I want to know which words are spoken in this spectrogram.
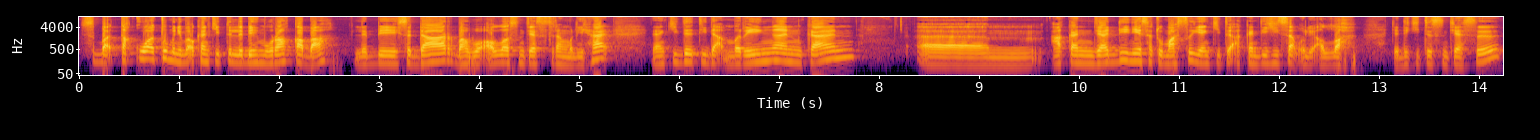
Sebab takwa tu menyebabkan kita lebih muraqabah, lebih sedar bahawa Allah sentiasa sedang melihat dan kita tidak meringankan um, akan jadinya satu masa yang kita akan dihisap oleh Allah. Jadi kita sentiasa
